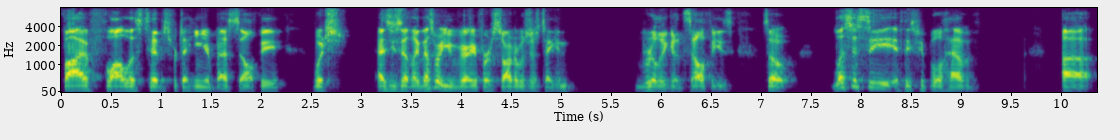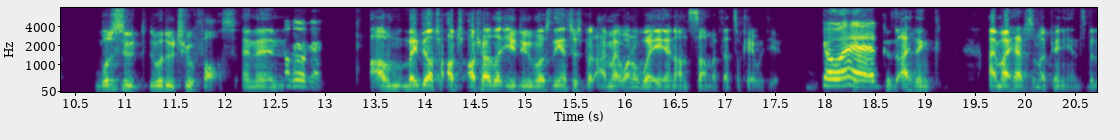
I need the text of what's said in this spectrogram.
Five Flawless Tips for Taking Your Best Selfie, which, as you said, like that's where you very first started was just taking really good selfies. So let's just see if these people have uh we'll just do we'll do true false and then okay okay I'll maybe I'll, I'll, I'll try to let you do most of the answers, but I might want to weigh in on some if that's okay with you. Go ahead, because I think I might have some opinions, but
